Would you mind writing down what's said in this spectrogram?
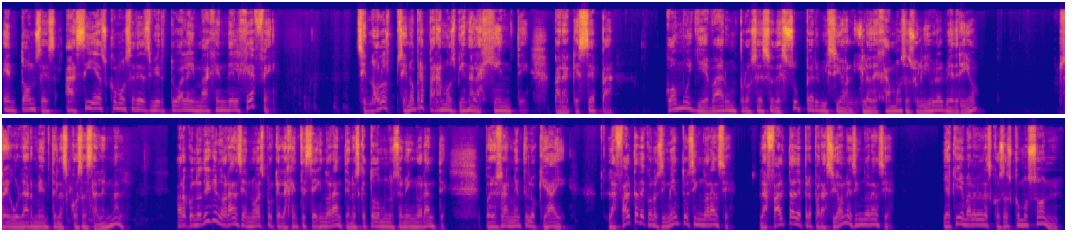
Entonces, así es como se desvirtúa la imagen del jefe. Si no, los, si no preparamos bien a la gente para que sepa cómo llevar un proceso de supervisión y lo dejamos a su libre albedrío, regularmente las cosas salen mal. Ahora, cuando digo ignorancia, no es porque la gente sea ignorante, no es que todo el mundo sea un ignorante, pero es realmente lo que hay. La falta de conocimiento es ignorancia. La falta de preparación es ignorancia. Y hay que llamarle las cosas como son.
